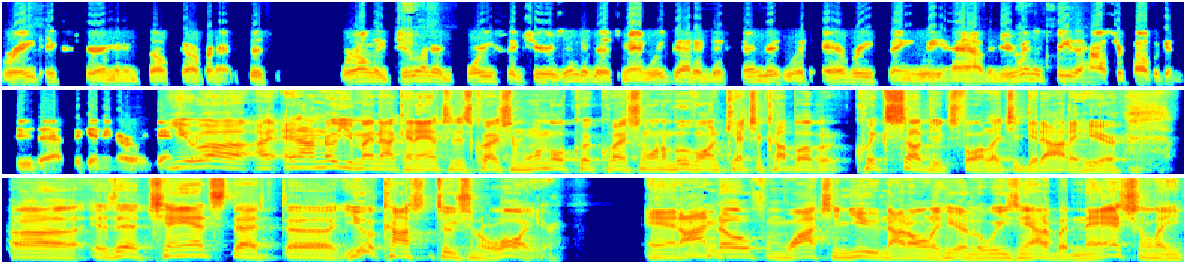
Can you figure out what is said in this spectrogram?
great experiment in self governance. This we're only 246 years into this, man. We've got to defend it with everything we have, and you're going to see the House Republicans do that beginning early January. You, uh, I, and I know you may not can answer this question. One more quick question. I want to move on, catch a couple of quick subjects before I let you get out of here. Uh, is there a chance that uh, you're a constitutional lawyer? And mm-hmm. I know from watching you, not only here in Louisiana, but nationally,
